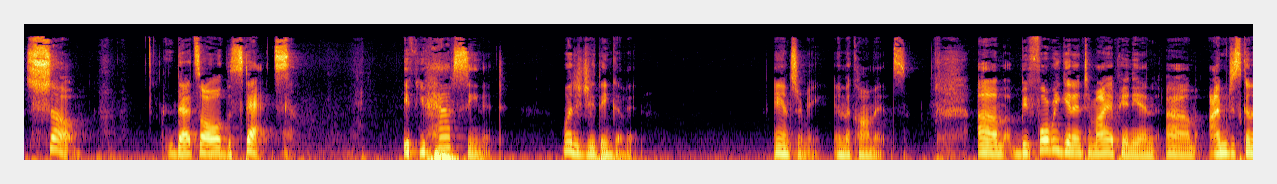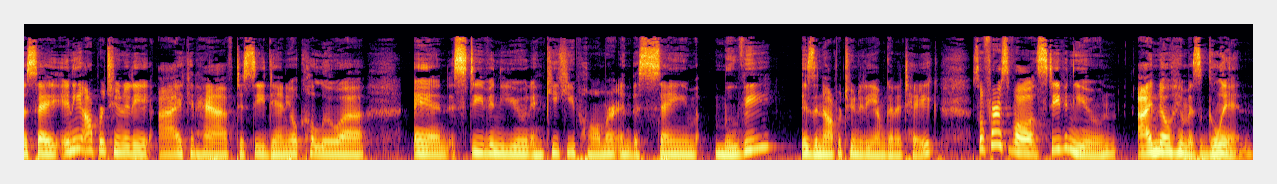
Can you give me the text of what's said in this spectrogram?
So that's all the stats. If you have seen it, what did you think of it? Answer me in the comments. Um, before we get into my opinion, um, I'm just going to say any opportunity I can have to see Daniel Kaluuya and Steven Yeun and Keke Palmer in the same movie, is an opportunity I'm going to take. So first of all, Steven Yeun, I know him as Glenn.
